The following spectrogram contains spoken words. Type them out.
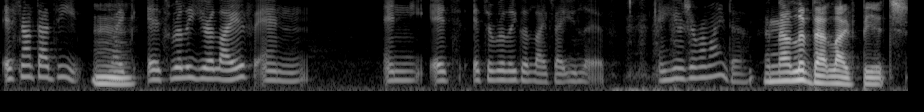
it's not that deep Mm. like it's really your life and and it's it's a really good life that you live and here's your reminder And now live that life, bitch.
